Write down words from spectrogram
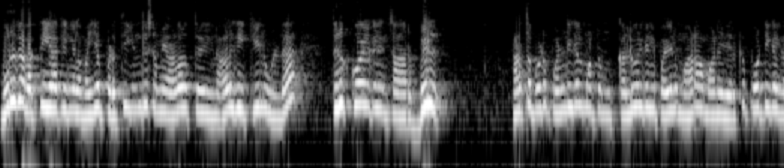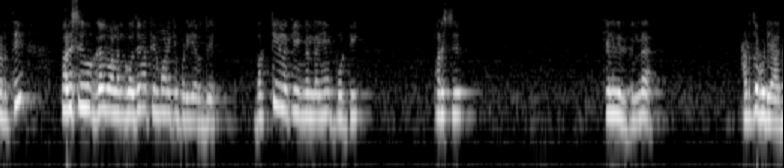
முருக பக்தி இலக்கியங்களை மையப்படுத்தி இந்து சமய அலுவலகத்துறையின் ஆளுகை கீழ் உள்ள திருக்கோயில்களின் சார்பில் நடத்தப்படும் பள்ளிகள் மற்றும் கல்லூரிகளில் பயிலும் மாணவ மாணவியருக்கு போட்டிகள் நடத்தி பரிசுகள் வழங்குவது என தீர்மானிக்கப்படுகிறது. பக்தி இலக்கியங்களில் ஏன் போட்டி? பரிசு. கேள்வி இருக்குல்ல? அடுத்தபடியாக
